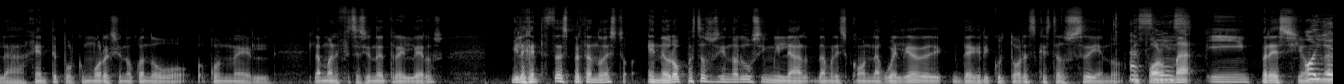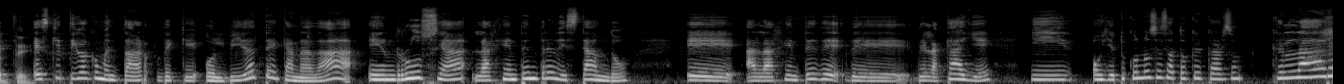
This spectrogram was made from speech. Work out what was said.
la gente por cómo reaccionó cuando con la manifestación de traileros. Y la gente está despertando esto. En Europa está sucediendo algo similar, Damaris, con la huelga de, agricultores que está sucediendo de forma impresionante. Oye, es que te iba a comentar de que olvídate Canadá. En Rusia, la gente entrevistando eh, a la gente de, de, la calle y, oye, ¿tú conoces a Tucker Carlson? Claro,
